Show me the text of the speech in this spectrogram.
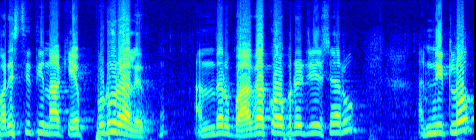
పరిస్థితి నాకు ఎప్పుడూ రాలేదు. అందరూ బాగా కోఆపరేట్ చేశారు. అన్నిట్లో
